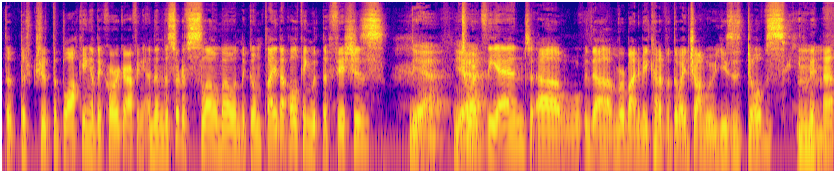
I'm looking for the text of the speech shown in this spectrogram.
the the the blocking and the choreographing, and then the sort of slow mo and the gunplay, that whole thing with the fishes Yeah, yeah. towards the end, uh, um, reminded me kind of of the way John Woo uses doves. yeah,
